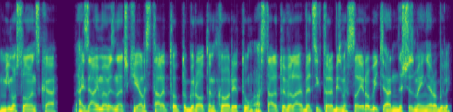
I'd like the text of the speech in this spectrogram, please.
mimo Slovenska, aj zaujímavé značky, ale stále to, to gro, ten core je tu a stále to je veľa vecí, ktoré by sme chceli robiť a ešte sme ich nerobili.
